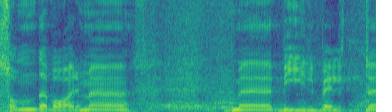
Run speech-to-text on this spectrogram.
Som det var med, med bilbelte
